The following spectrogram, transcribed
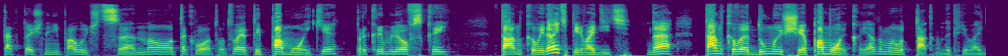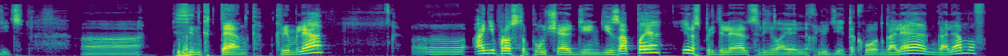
так точно не получится. Но так вот, вот в этой помойке прокремлевской, танковой, давайте переводить, да, танковая думающая помойка, я думаю, вот так надо переводить. Uh, think tank Кремля, uh, они просто получают деньги из АП и распределяют среди лояльных людей. Так вот, Галя, Галямов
